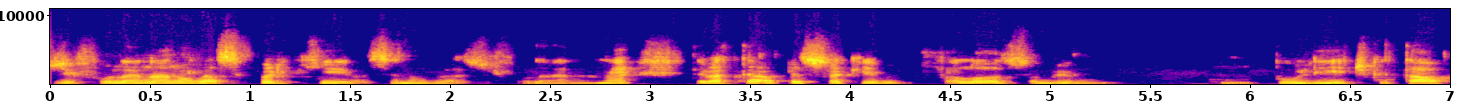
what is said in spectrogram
de fulano. Ah, não gosto por que você não gosta de fulano, né? Teve até uma pessoa que falou sobre político e tal,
